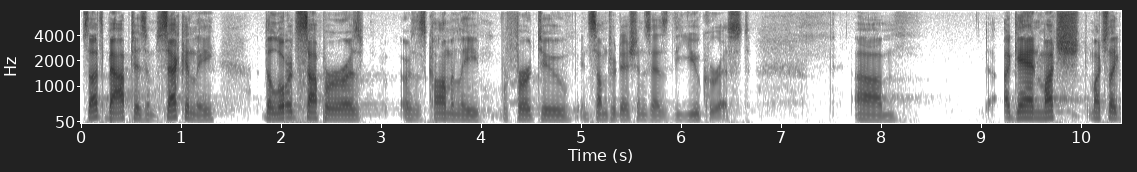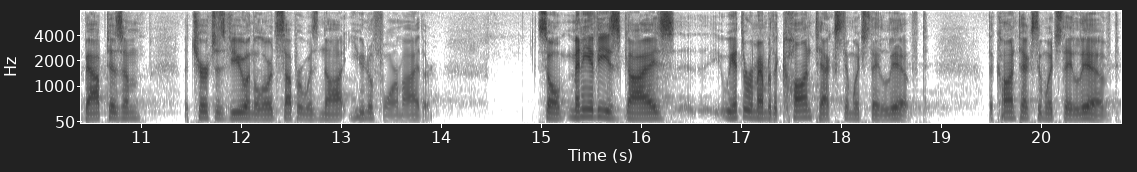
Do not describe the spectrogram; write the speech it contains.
So that's baptism. Secondly, the Lord's Supper, or as, or as commonly referred to in some traditions as the Eucharist. Um, again, much, much like baptism, the church's view on the Lord's Supper was not uniform either. So many of these guys, we have to remember the context in which they lived. The context in which they lived.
